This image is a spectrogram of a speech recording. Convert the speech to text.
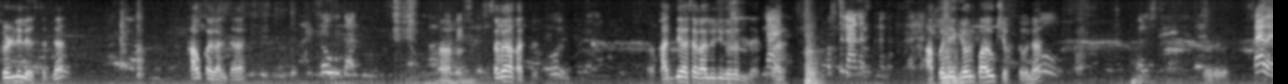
सोडलेले असतात ना? खाऊ काय घालता? गहू तांदूळ. हा मिक्स करून. सगळं खातात? होय. खाद्य असं घालूची गरज नाही. नाही. बरं. फक्त लहान असताना घालतात. आता. आपण हे घेऊन पाळू शकतो ना? हो. बरोबर. काय बाय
